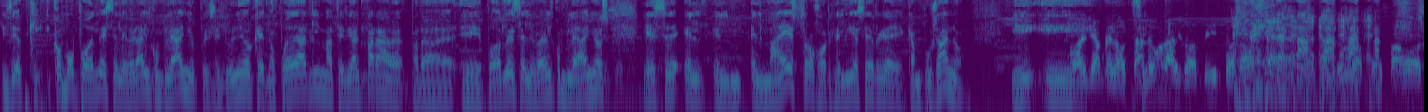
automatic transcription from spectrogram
Y dice, ¿qué- ¿Cómo poderle celebrar el cumpleaños? Pues el único que nos puede dar el material para, para eh, poderle celebrar el cumpleaños es eh, el, maestro Jorge Eliezer eh, Campuzano. Y, y- Oiga, me lo saluda el gordito, ¿no? Me lo saluda, por favor.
